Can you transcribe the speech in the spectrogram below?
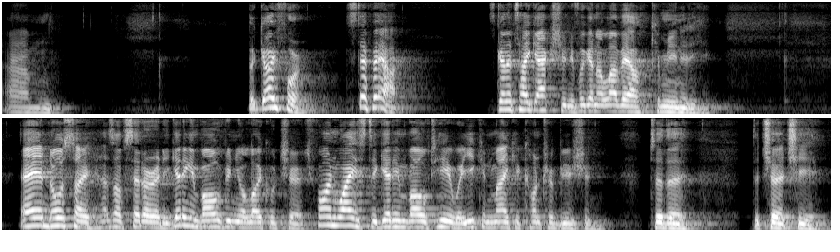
Um, but go for it. Step out. It's going to take action if we're going to love our community. And also, as I've said already, getting involved in your local church. Find ways to get involved here where you can make a contribution to the, the church here.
